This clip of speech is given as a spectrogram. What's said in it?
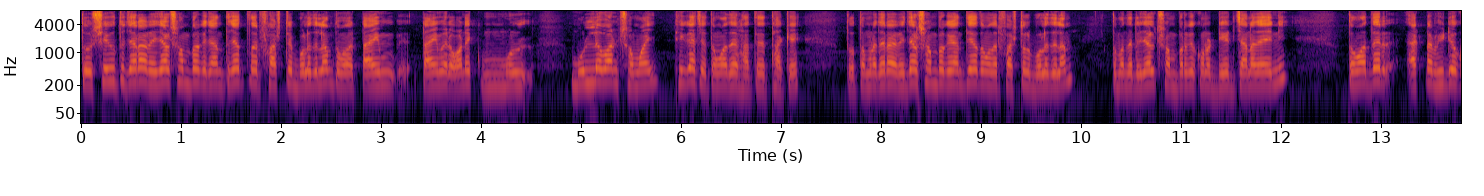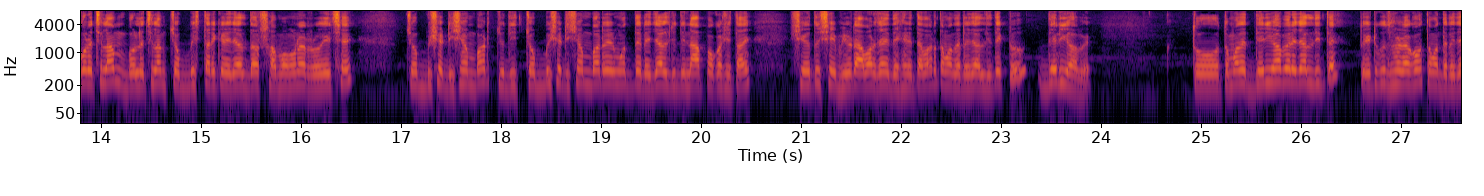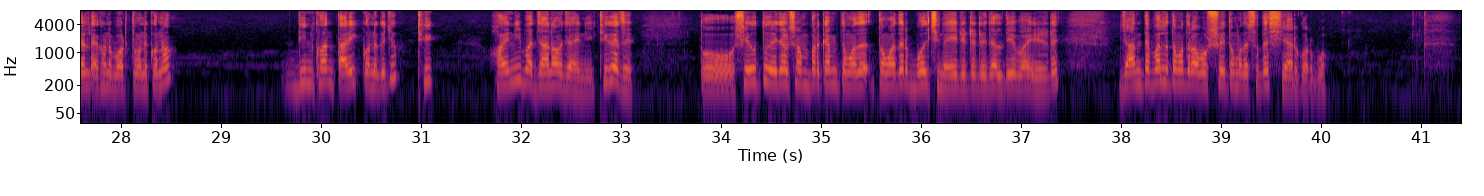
তো সেহেতু যারা রেজাল্ট সম্পর্কে জানতে চাও, তাদের ফার্স্টে বলে দিলাম, তোমাদের টাইম টাইমের অনেক মূল, মূল্যবান সময়, ঠিক আছে, তোমাদের হাতে থাকে। তো তোমরা যারা রেজাল্ট সম্পর্কে জানতে চাও, তোমাদের ফার্স্ট অল বলে দিলাম, তোমাদের রেজাল্ট সম্পর্কে কোনো ডেট জানা যায়নি। তোমাদের একটা ভিডিও করেছিলাম, বলেছিলাম চব্বিশ তারিখে রেজাল্ট দেওয়ার সম্ভাবনা রয়েছে। চব্বিশে ডিসেম্বর, যদি চব্বিশে ডিসেম্বরের মধ্যে রেজাল্ট যদি না প্রকাশিত হয়, সেহেতু সেই ভিডিওটা আবার যাই দেখে নিতে পারো, তোমাদের রেজাল্ট দিতে একটু দেরি হবে। তো তোমাদের দেরি হবে রেজাল্ট দিতে, তো এটুকু ধরে রাখো, তোমাদের রেজাল্ট এখনও বর্তমানে কোনো দিনক্ষণ, তারিখ কোনো কিছু ঠিক হয়নি বা জানাও যায়নি, ঠিক আছে? তো সেহেতু রেজাল্ট সম্পর্কে আমি তোমাদের তোমাদের বলছি না, এই ডেটে রেজাল্ট দিয়ে বা এই ডেটে জানতে পারলে তোমাদের অবশ্যই তোমাদের সাথে শেয়ার করব।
